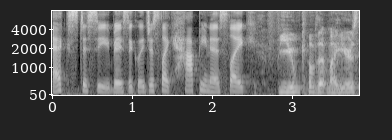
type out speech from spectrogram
ecstasy basically, just like happiness, like fume comes up my ears.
